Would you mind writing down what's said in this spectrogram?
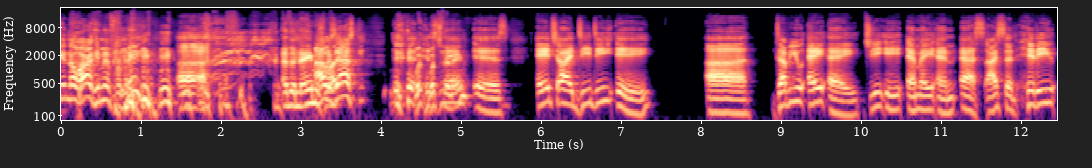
Get no argument from me. Uh, And the name is I was what? asking. What- what's the name? Is H I D D E uh, W A A G E M A N S. I said Hitty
